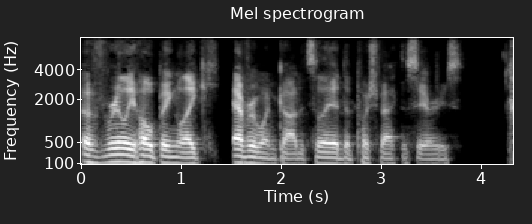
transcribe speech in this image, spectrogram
of really hoping like everyone got it, so they had to push back the series.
